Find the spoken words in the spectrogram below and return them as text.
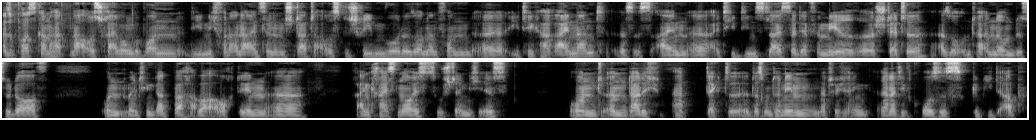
Also Postcon hat eine Ausschreibung gewonnen, die nicht von einer einzelnen Stadt ausgeschrieben wurde, sondern von äh, ITK Rheinland. Das ist ein äh, IT-Dienstleister, der für mehrere Städte, also unter anderem Düsseldorf und Mönchengladbach, aber auch den äh, Rheinkreis Neuss zuständig ist. Und ähm, dadurch hat, deckt äh, das Unternehmen natürlich ein relativ großes Gebiet ab.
